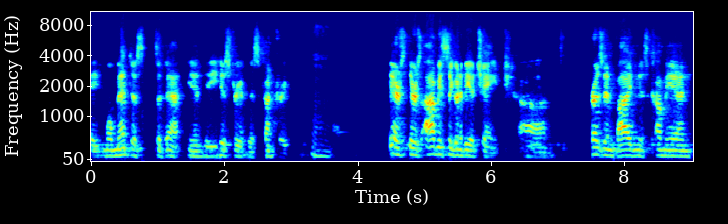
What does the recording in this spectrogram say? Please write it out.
a, momentous event in the history of this country. Mm-hmm. There's, there's obviously going to be a change. Uh, president Biden has come in,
